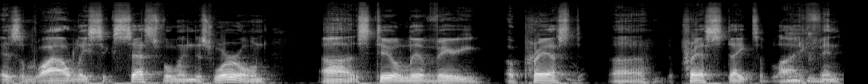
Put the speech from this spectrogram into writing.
as wildly successful in this world uh, still live very oppressed uh, depressed states of life. Mm-hmm.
